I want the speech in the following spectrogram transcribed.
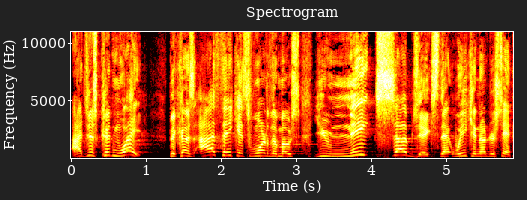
I just couldn't wait because I think it's one of the most unique subjects that we can understand.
